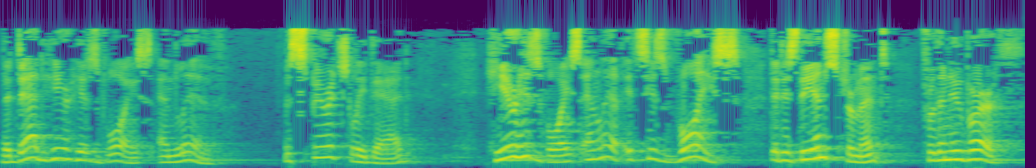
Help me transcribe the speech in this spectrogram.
The dead hear his voice and live. The spiritually dead hear his voice and live. It's his voice that is the instrument for the new birth.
